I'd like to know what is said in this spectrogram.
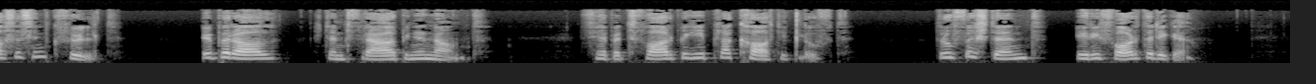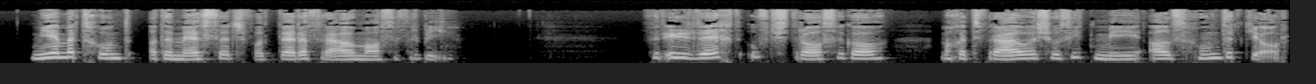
Straßen sind gefüllt. Überall stehen Frauen beieinander. Sie haben farbige Plakate in die Luft. Darauf stehen ihre Forderungen. Niemand kommt an der Message von dieser Frauenmasse vorbei. Für ihr Recht auf die Straße gehen, machen die Frauen schon seit mehr als 100 Jahren.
